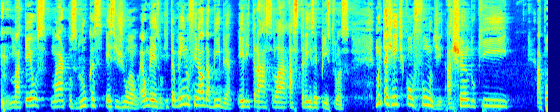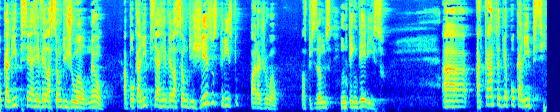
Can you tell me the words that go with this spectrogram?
Mateus, Marcos, Lucas, esse João. É o mesmo, que também no final da Bíblia ele traz lá as três epístolas. Muita gente confunde, achando que Apocalipse é a revelação de João. Não. Apocalipse é a revelação de Jesus Cristo para João. Nós precisamos entender isso. A, a carta de Apocalipse,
